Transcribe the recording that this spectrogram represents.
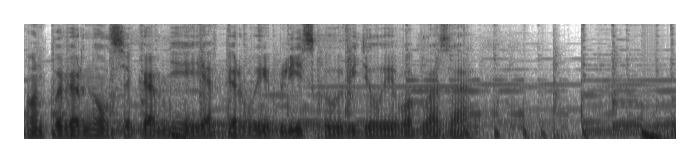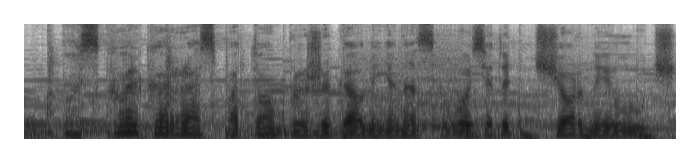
Он повернулся ко мне, и я впервые близко увидела его глаза. Сколько раз потом прожигал меня насквозь этот черный луч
